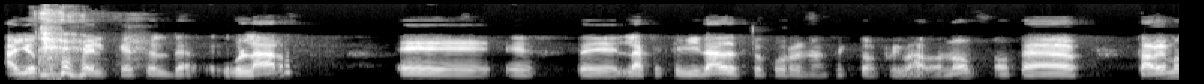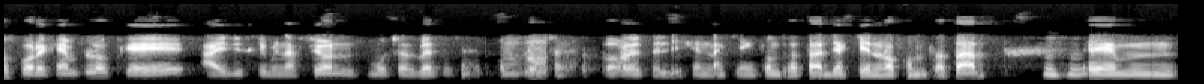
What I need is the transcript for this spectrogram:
hay otro papel que es el de regular eh, este, las actividades que ocurren en el sector privado, ¿no? O sea, Sabemos, por ejemplo, que hay discriminación muchas veces en cómo los sectores eligen a quién contratar y a quién no contratar. Em,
